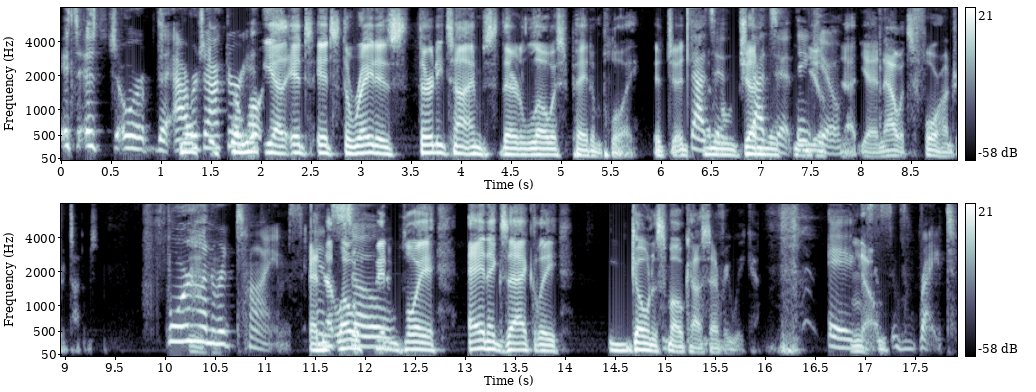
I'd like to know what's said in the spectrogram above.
It's, it's or the average actor. Well, it's- yeah, it's it's the rate is thirty times their lowest paid employee. It, it- That's it. general- general That's it. Thank you. that. Yeah, now it's four hundred times, 400 times. and, And, that lowest so, paid employee ain't exactly going to smokehouse every weekend. Ex- Right,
